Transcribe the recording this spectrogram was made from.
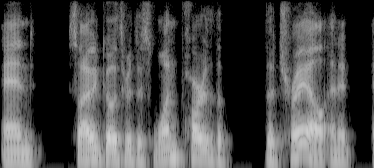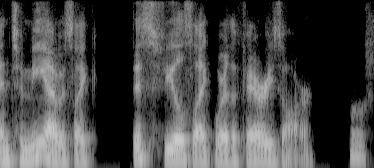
and so I would go through this one part of the the trail, and it and to me I was like this feels like where the fairies are. Oof.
